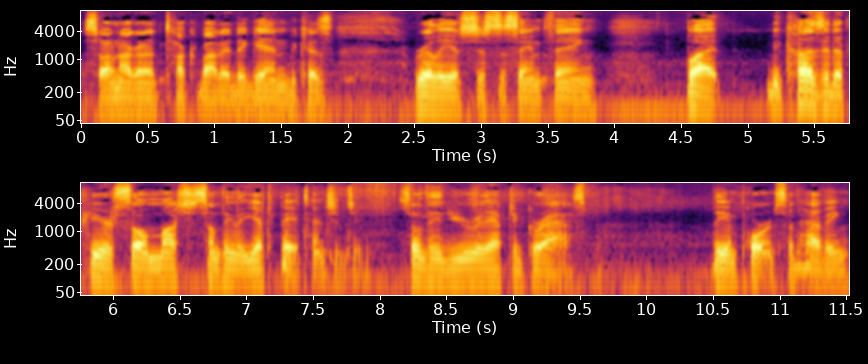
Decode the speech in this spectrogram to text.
So I'm not going to talk about it again because really it's just the same thing. But because it appears so much, something that you have to pay attention to, something that you really have to grasp the importance of having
